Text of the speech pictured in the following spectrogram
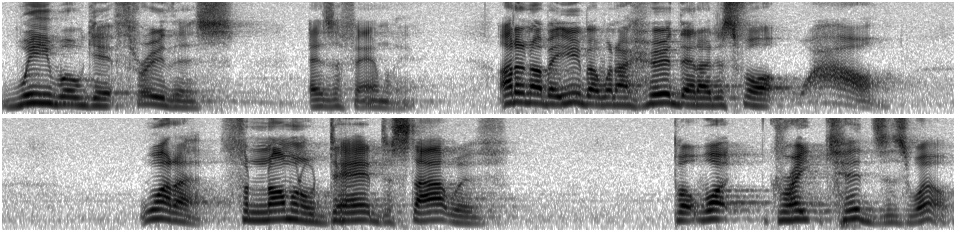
we will get through this as a family. I don't know about you, but when I heard that, I just thought, wow, what a phenomenal dad to start with. But what great kids as well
